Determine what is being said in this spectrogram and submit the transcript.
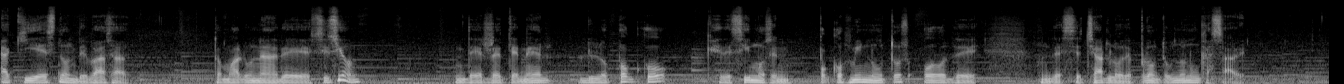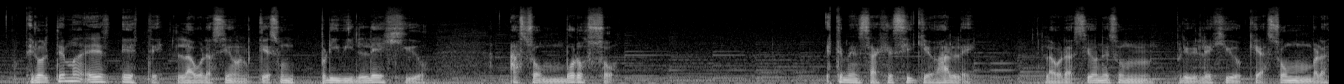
aquí es donde vas a tomar una decisión de retener lo poco que decimos en pocos minutos o de desecharlo de pronto, uno nunca sabe. Pero el tema es este, la oración, que es un privilegio asombroso. Este mensaje sí que vale. La oración es un privilegio que asombra.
